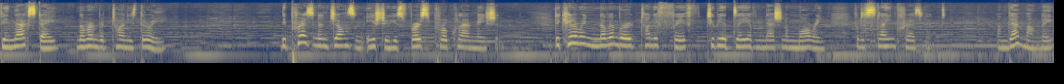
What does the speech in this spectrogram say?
The next day, November 23, the President Johnson issued his first proclamation, declaring November 25th to be a day of national mourning for the slain president. On that Monday,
